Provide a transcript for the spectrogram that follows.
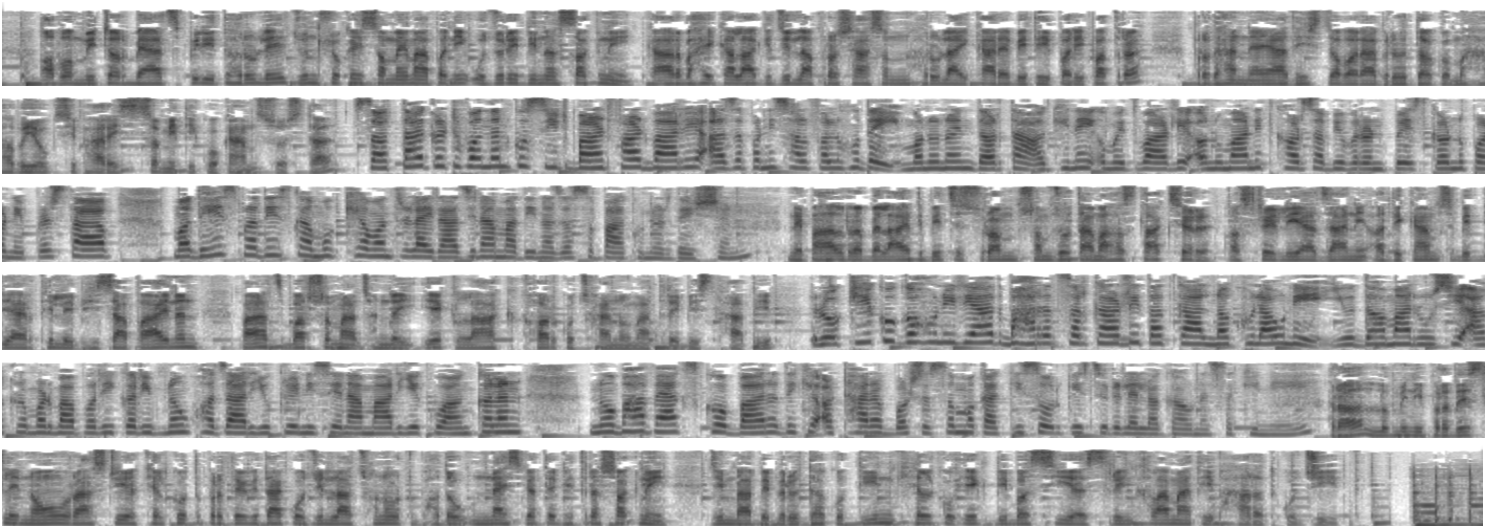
अब मिटर ब्याज पीड़ितहरूले जुनसुकै समयमा पनि उजुरी दिन सक्ने कार्यवाहीका लागि जिल्ला प्रशासनहरूलाई कार्यविधि परिपत्र प्रधान न्यायाधीश जबरा विरूद्धको महाभियोग सिफारिश समितिको काम सुस्त। सत्ता गठबन्धनको सीट बाँडफाँड बारे आज पनि छलफल हुँदै मनोनयन दर्ता अघि नै उम्मेद्वारले अनुमानित खर्च विवरण पेश गर्नुपर्ने प्रस्ताव मध्य प्रदेशका मुख्यमन्त्रीलाई राजीनामा दिन जसपाको निर्देशन। नेपाल र बेलायत बीच श्रम सम्झौतामा हस्ताक्षर अस्ट्रेलिया जाने अधिकांश विद्यार्थीले भिसा पाएनन् पाँच वर्षमा झण्डै एक लाख खरको छानो मात्रै विस्थापित। रोकिएको गहुँ निर्यात भारत सरकारले तत्काल नखुलाउने। युद्धमा रूसी आक्रमणमा परि करिब नौ हजार युक्रेनी सेना मारिएको आंकलन नोभाभ्याक्सको बाह्रदेखि अठार वर्षसम्मका किशोर किशोरीलाई लगाउन सकिने। र लुम्बिनी प्रदेशले नौ राष्ट्रिय खेलकुद प्रतियोगिताको जिल्ला छनौट भदौ उन्नाइस गते भित्र सक्ने जिम्बावे विरूद्धको तीन खेलको एक दिवसीय श्रृंखलामाथि भारतको जीत।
